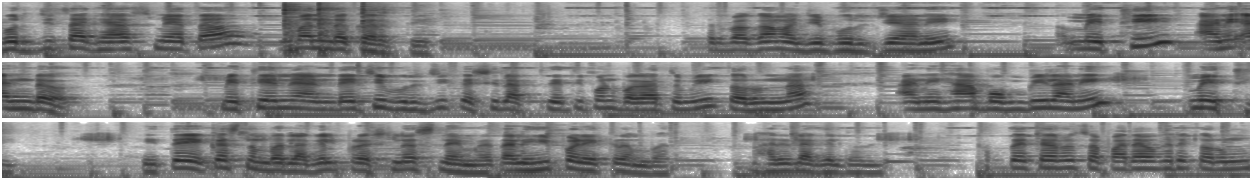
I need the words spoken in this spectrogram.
बुर्जीचा गॅस मी आता बंद करते. तर बघा माझी बुर्जी आणि मेथी आणि अंड. मेथी आणि अंड्याची बुर्जी कशी लागते ती पण बघा तुम्ही करून ना. आणि हा बोंबील आणि मेथी. इथं एकच नंबर लागेल प्रश्नच नाही मिळत. आणि ही पण एक नंबर. भारी लागेल दोन्ही. फक्त त्याच्यावर चपात्या वगैरे करून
